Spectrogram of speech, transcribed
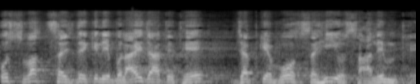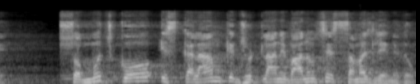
उस वक्त सजदे के लिए बुलाए जाते थे, जबकि वो सही और सालिम थे। सो मुझको इस कलाम के झुटलाने वालों से समझ लेने दो।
